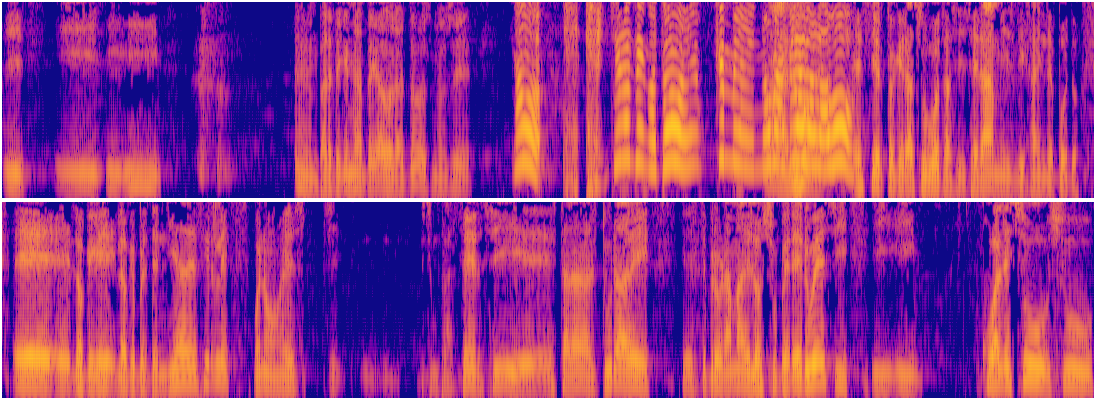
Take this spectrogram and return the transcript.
Y, y, y, y- parece que me ha pegado la tos, no sé. No, yo no tengo todo, ¿eh? Que me, no me Ah, aclara la voz. Es cierto que era su voz así, será Miss Behind the Poto. Eh, eh, lo, que, lo que pretendía decirle, bueno, es, es un placer, sí, eh, estar a la altura de este programa de los superhéroes y, y, y cuál es su, su,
